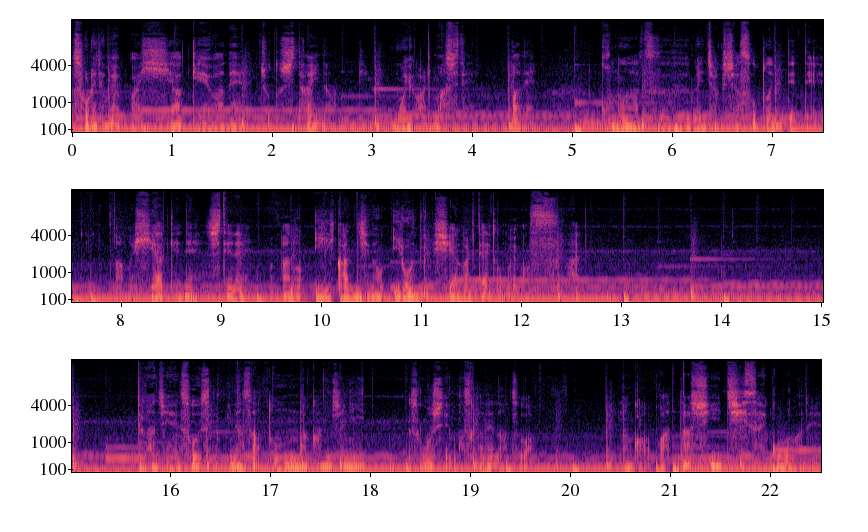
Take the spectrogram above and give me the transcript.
それでもやっぱ日焼けはねちょっとしたいなっていう思いがありまして。まあねこの夏めちゃくちゃ外に出てあの日焼けねしてねあのいい感じの色に仕上がりたいと思います。はい。って感じで、そうですね皆さんどんな感じに過ごしてますかね夏は。なんか私小さい頃はね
